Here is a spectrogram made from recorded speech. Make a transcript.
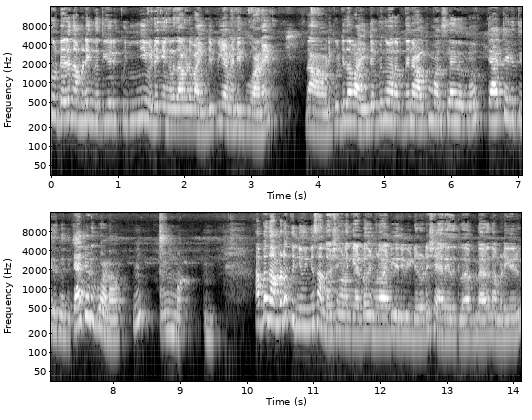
കൂട്ടുകാർ നമ്മുടെ ഇന്നത്തെ ഒരു കുഞ്ഞു വീട് ഞങ്ങൾ അവിടെ വൈൻഡപ്പ് ചെയ്യാൻ വേണ്ടി പോവാണേ. ദാവണിക്കുട്ടി ഇതാ വൈൻഡപ്പ് എന്ന് പറയുമ്പോൾ ആൾക്ക് മനസ്സിലായി തോന്നുന്നു. ടാറ്റയൊക്കെ തരുന്നുണ്ട്. ടാറ്റ എടുക്കുവാണോ? ഉമ്മ. അപ്പോൾ നമ്മുടെ കുഞ്ഞു കുഞ്ഞു സന്തോഷങ്ങളൊക്കെ ആയിട്ടോ നിങ്ങളുമായിട്ട് ഈ ഒരു വീഡിയോയിലൂടെ ഷെയർ ചെയ്തിട്ടുള്ളത്. എന്തായാലും നമ്മുടെ ഈ ഒരു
